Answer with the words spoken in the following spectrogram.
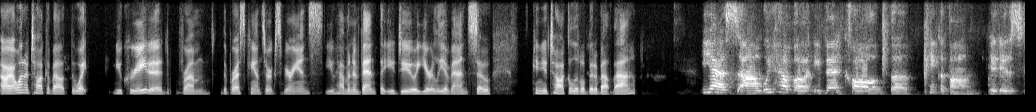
I want to talk about the what you created from the breast cancer experience. You have an event that you do, a yearly event. So can you talk a little bit about that? Yes, um, we have an event called the Pinkathon. It is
